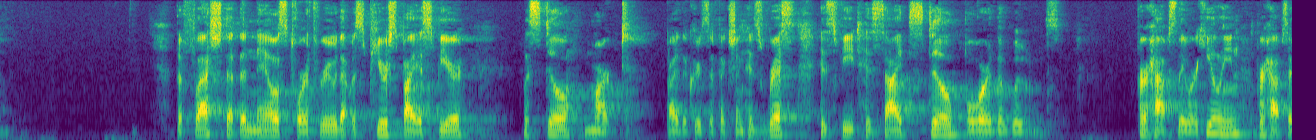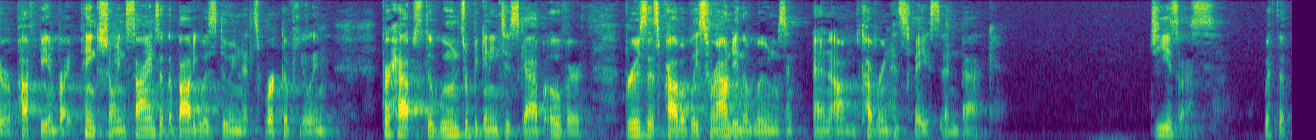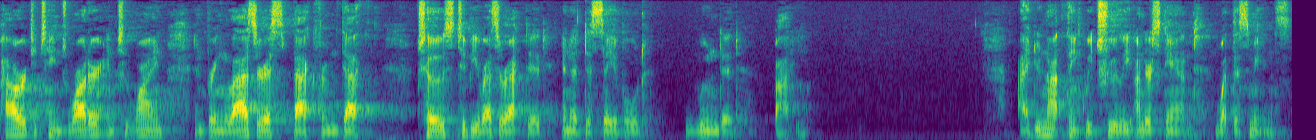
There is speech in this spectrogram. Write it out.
The flesh that the nails tore through, that was pierced by a spear, was still marked by the crucifixion. His wrists, his feet, his side still bore the wounds. Perhaps they were healing, perhaps they were puffy and bright pink, showing signs that the body was doing its work of healing. Perhaps the wounds were beginning to scab over, bruises probably surrounding the wounds and, and um, covering his face and back. Jesus, with the power to change water into wine and bring Lazarus back from death, chose to be resurrected in a disabled, wounded body. I do not think we truly understand what this means.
